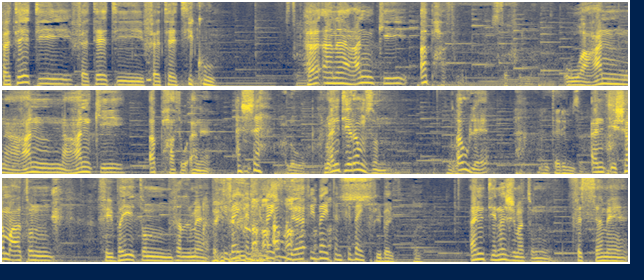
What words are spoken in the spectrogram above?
فتاتي فتاتي فتاتي. إيكو. ها أنا عنك أبحث. أستغفر الله. وعن عن عنك أبحث أنا. الشه حلو حلو أنت رمز أو لا؟ أنت رمزة أنت شمعة في بيت ظلماء في بيت. في أو بيت. لا. في بيت في بيت. في بيت. أنت نجمة في السماء.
